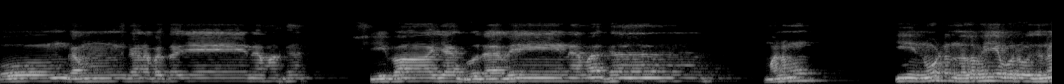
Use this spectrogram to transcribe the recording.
ఓం గం గణపతయే నమ. శివాయ గురవే నమ. మనము ఈ నూట నలభైవ రోజున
